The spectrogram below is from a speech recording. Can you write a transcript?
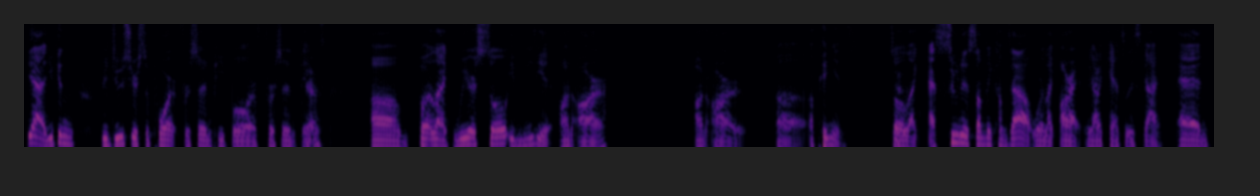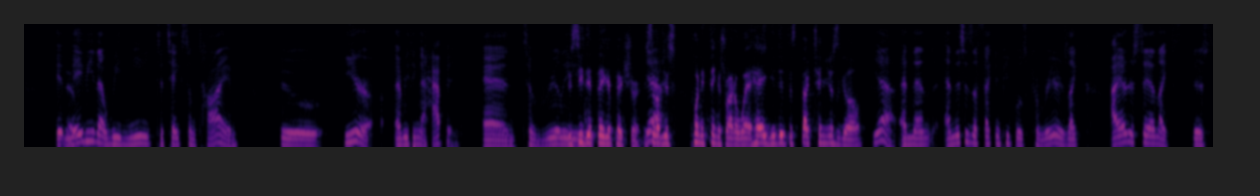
yeah, you can reduce your support for certain people or for certain things. Yeah. Um but like we are so immediate on our on our uh opinions. So yeah. like as soon as something comes out, we're like, all right, we gotta cancel this guy. And it yeah. may be that we need to take some time to hear everything that happened and to really to see the bigger picture instead yeah. of just pointing fingers right away. Hey, you did this back ten years ago. Yeah, and then and this is affecting people's careers. Like I understand, like there's,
